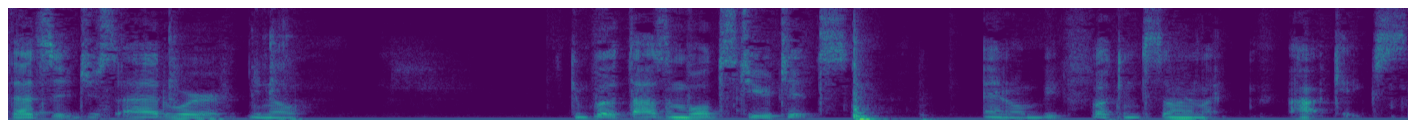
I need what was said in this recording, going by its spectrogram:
That's it. Just add where, you know, you can put a thousand volts to your tits. And it'll be fucking selling like hotcakes.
